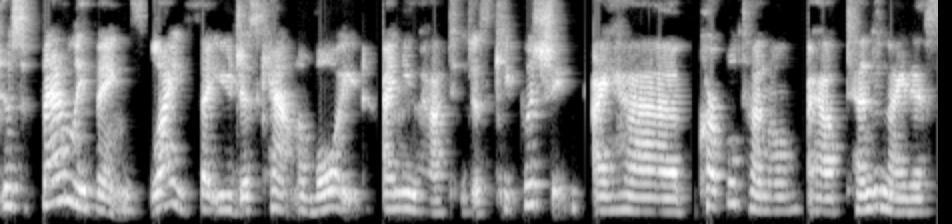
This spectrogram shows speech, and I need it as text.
just family things, life that you just can't avoid. And you have to just keep pushing. I have carpal tunnel, I have tendonitis,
